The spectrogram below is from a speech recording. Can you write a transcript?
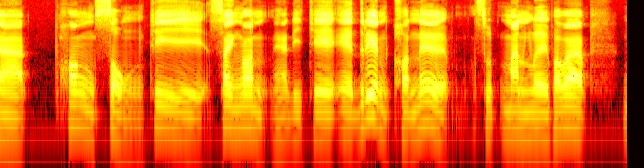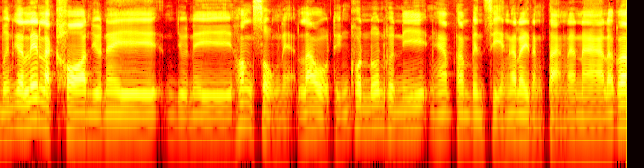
จากห้องส่งที่ไซ่ง่อนนะฮะดีเจเอเดรียนครอนเนาเออร์สุดมันเลย เพราะว่าเหมือนกับเล่นละครอยู่ในอยู่ในห้องส่งเนี่ยเล่าถึงคนโน้นคนนี้นะครับทำเป็นเสียงอะไรต่างๆ นานา แล้วก็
